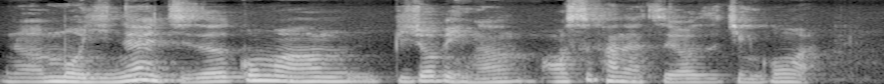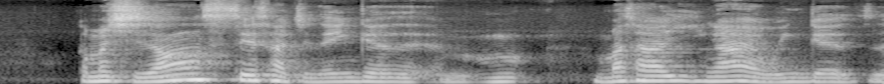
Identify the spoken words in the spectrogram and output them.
那目前呢，其实攻防比较平衡。奥斯卡呢，主要是进攻个。葛末前场三叉戟呢，应该是没没啥意外闲话，应该是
